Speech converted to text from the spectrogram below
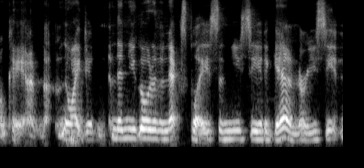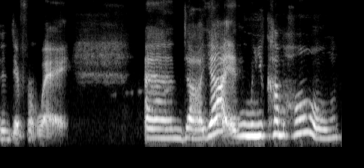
Okay, I'm not, no, I didn't. And then you go to the next place and you see it again, or you see it in a different way. And uh, yeah, and when you come home,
